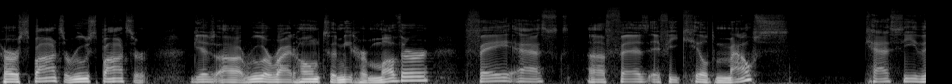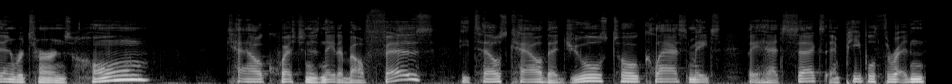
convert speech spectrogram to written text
her sponsor, Rue's sponsor, gives uh, Rue a ride home to meet her mother. Faye asks uh, Fez if he killed Mouse. Cassie then returns home. Cal questions Nate about Fez. He tells Cal that Jules told classmates they had sex and people threatened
